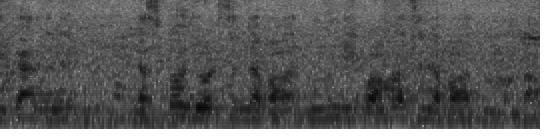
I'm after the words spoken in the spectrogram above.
ഇക്കാര്യത്തിൽ നെസ്കോ ജുവൽസിന്റെ ഭാഗത്തു നിന്നും ഈ കോൺഗ്രസിന്റെ ഭാഗത്തു നിന്നുണ്ടാകും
